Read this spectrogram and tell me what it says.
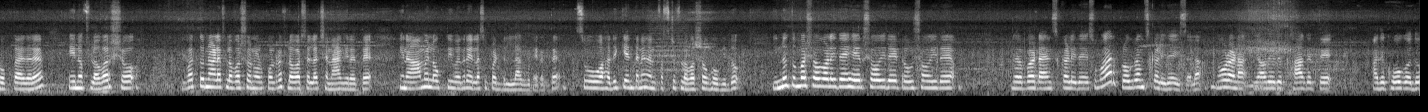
ಹೋಗ್ತಾ ಇದ್ದಾರೆ ಏನು ಫ್ಲವರ್ ಶೋ ಇವತ್ತು ನಾಳೆ ಫ್ಲವರ್ ಶೋ ನೋಡಿಕೊಂಡ್ರೆ ಫ್ಲವರ್ಸ್ ಎಲ್ಲ ಚೆನ್ನಾಗಿರುತ್ತೆ. ಇನ್ನು ಆಮೇಲೆ ಹೋಗ್ತೀವಿ ಅಂದರೆ ಎಲ್ಲ ಸ್ವಲ್ಪ ಡಲ್ ಆಗಿಬಿಟ್ಟಿರುತ್ತೆ. ಸೊ ಅದಕ್ಕೆ ಅಂತಲೇ ನಾನು ಫಸ್ಟ್ ಫ್ಲವರ್ ಶೋಗೆ ಹೋಗಿದ್ದು. ಇನ್ನೂ ತುಂಬ ಶೋಗಳಿದೆ ಹೇರ್ ಶೋ ಇದೆ ಟ್ರೌ ಶೋ ಇದೆ, ಗರ್ಭ ಡ್ಯಾನ್ಸ್ಗಳಿದೆ ಸುಮಾರು ಪ್ರೋಗ್ರಾಮ್ಸ್ಗಳಿದೆ ಈ ಸಲ. ನೋಡೋಣ ಯಾವುದ್ಯಾವ್ದಕ್ಕೆ ಆಗುತ್ತೆ. ಅದಕ್ಕೆ ಹೋಗೋದು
